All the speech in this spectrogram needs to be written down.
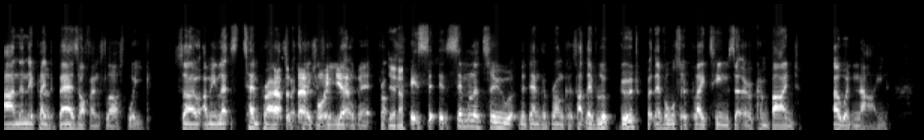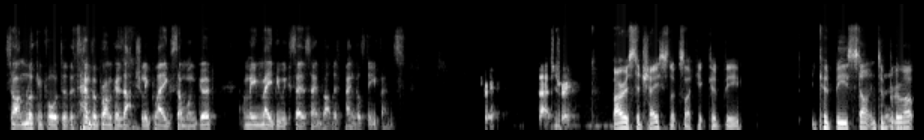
And then they played yeah. the Bears offense last week. So, I mean, let's temper our That's expectations a, point, a little yeah. bit. From, yeah. It's it's similar to the Denver Broncos. Like they've looked good, but they've also played teams that are combined 0 and 9. So I'm looking forward to the Denver Broncos actually playing someone good. I mean, maybe we could say the same about this Bengals defense. True. That's true. Burrows to Chase looks like it could be it could be starting to brew up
